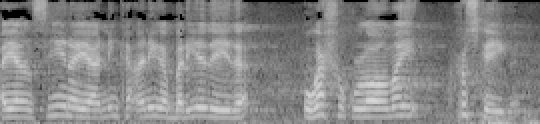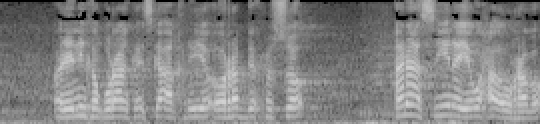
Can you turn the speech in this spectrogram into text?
ayaan siinayaa ninka aniga baryadeyda uga shuqloomay xuskayga. Yani ninka qur'aanka iska aqriyo oo rabbi xuso anaa siinaya waxa uu rabo.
